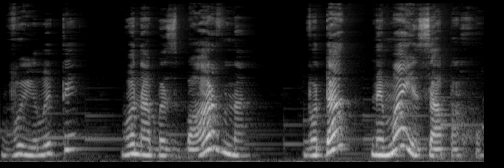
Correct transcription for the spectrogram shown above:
вилити. Вона безбарвна, вода не має запаху.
